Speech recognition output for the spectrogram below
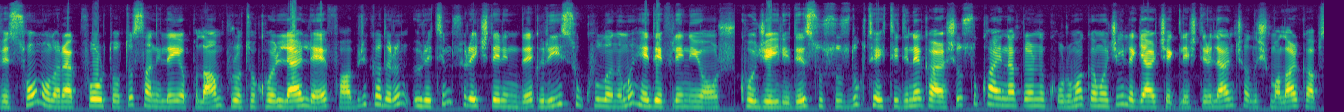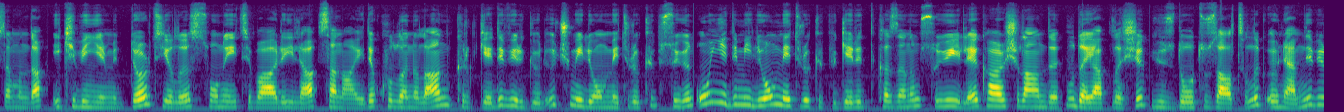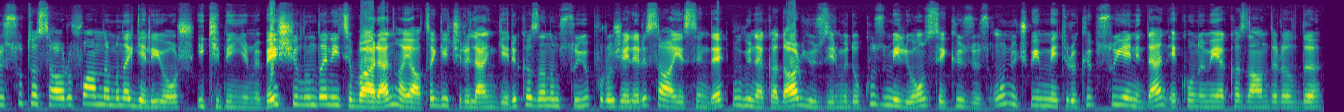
ve son olarak Ford Otosan ile yapılan protokollerle fabrikaların üretim süreçlerinde gri su kullanımı hedefleniyor. Kocaeli'de susuzluk tehdidine karşı su kaynaklarını korumak amacıyla gerçekleştirilen çalışmalar kapsamında 2024 yılı sonu itibarıyla sanayide kullanılan 47,3 milyon metreküp suyun 17 milyon metreküpü geri kazanım suyu ile karşılandı. Bu da yaklaşık %36'lık önemli bir su tasarrufu anlamına geliyor. 2025 yılından itibaren hayata geçirilen geri kazanım suyu projeleri sayesinde bugüne kadar 129 milyon 813 bin metreküp su yeniden ekonomiye kazandırıldı.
